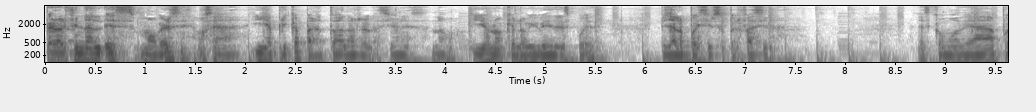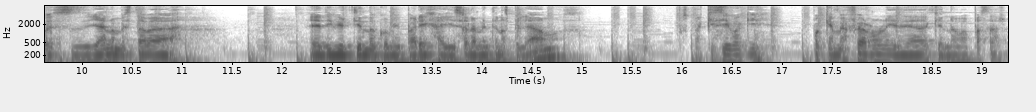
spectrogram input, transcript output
Pero al final es moverse, o sea, y aplica para todas las relaciones, ¿no? Y uno que lo vive después, pues ya lo puede decir súper fácil. Es como de, ah, pues ya no me estaba eh, divirtiendo con mi pareja y solamente nos peleábamos. Pues ¿para qué sigo aquí? Porque me aferro a una idea de que no va a pasar.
